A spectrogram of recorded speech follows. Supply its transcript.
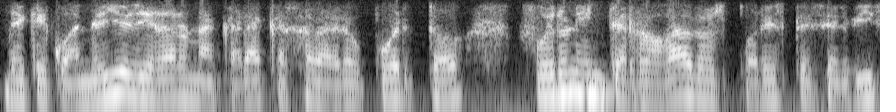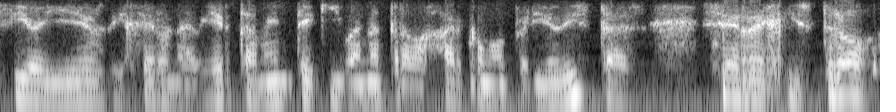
de que cuando ellos llegaron a Caracas al aeropuerto fueron interrogados por este servicio y ellos dijeron abiertamente que iban a trabajar como periodistas. Se registró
